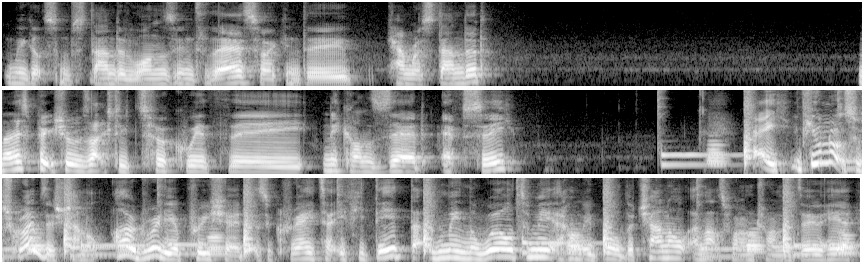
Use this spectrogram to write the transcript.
We've got some standard ones into there, so I can do camera standard. Now this picture was actually took with the Nikon Z FC. Hey, if you're not subscribed to this channel, I would really appreciate it as a creator. If you did, that would mean the world to me. It helped me build the channel, and that's what I'm trying to do here.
